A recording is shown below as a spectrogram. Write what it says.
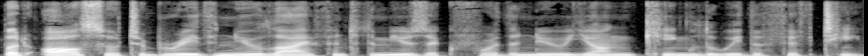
but also to breathe new life into the music for the new young King Louis XV.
